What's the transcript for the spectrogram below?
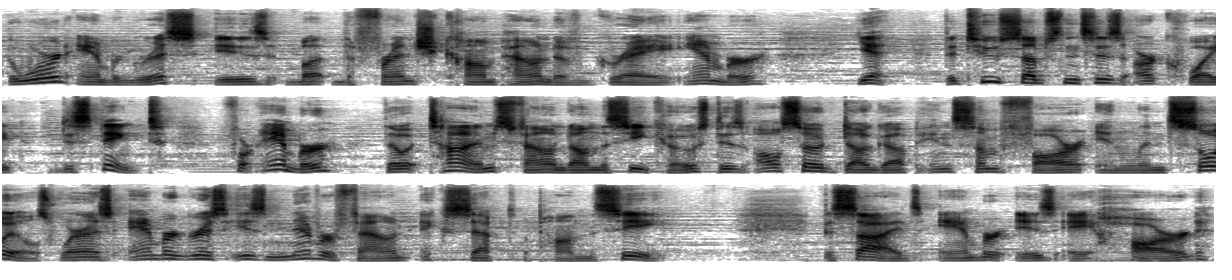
the word ambergris is but the French compound of grey amber, yet the two substances are quite distinct, for amber, though at times found on the seacoast, is also dug up in some far inland soils, whereas ambergris is never found except upon the sea. Besides, amber is a hard,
